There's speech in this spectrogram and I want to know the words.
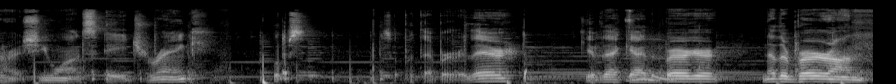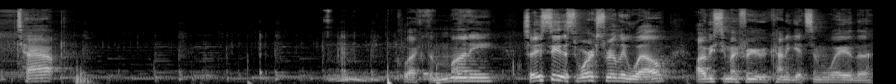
All right, she wants a drink. Whoops. So put that burger there. Give that guy the mm. burger. Another burger on tap collect the money. So you see this works really well. Obviously my finger kind of gets in the way of the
